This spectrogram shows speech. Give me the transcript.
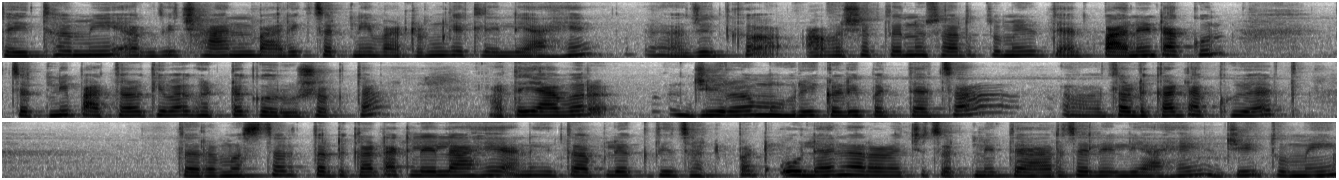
तर इथं मी अगदी छान बारीक चटणी वाटून घेतलेली आहे. जितकं आवश्यकतेनुसार तुम्ही त्यात पाणी टाकून चटणी पातळ किंवा घट्ट करू शकता. आता यावर जिरं मोहरी कढीपत्त्याचा तडका टाकूयात. तर मस्त तडका टाकलेला आहे आणि इथं आपली अगदी झटपट ओल्या नारळाची चटणी तयार झालेली आहे जी तुम्ही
